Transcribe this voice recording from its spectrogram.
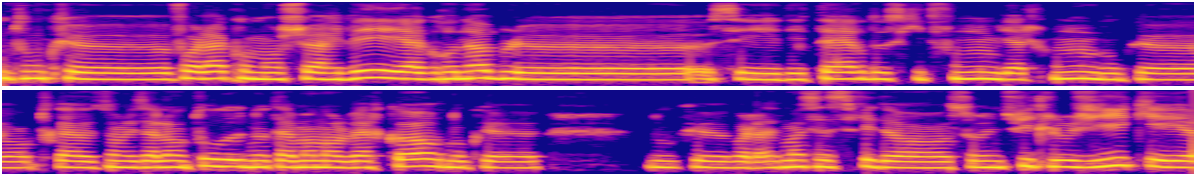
Donc voilà comment je suis arrivée. Et à Grenoble, c'est des terres de ski de fond, biathlon, donc en tout cas dans les alentours, notamment dans le Vercors. Donc donc voilà, moi ça s'est fait sur une suite logique. Et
